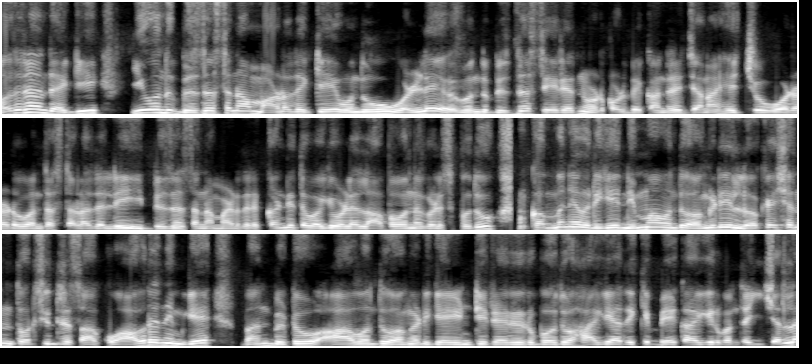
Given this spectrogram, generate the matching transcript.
ಮೊದಲನೇದಾಗಿ ಈ ಒಂದು ಬಿಸ್ನೆಸ್ ಅನ್ನ ಮಾಡೋದಕ್ಕೆ ಒಂದು ಒಳ್ಳೆ ಒಂದು ಬಿಸ್ನೆಸ್ ಏರಿಯಾ ನೋಡ್ಕೊಳ್ಬೇಕು. ಅಂದ್ರೆ ಜನ ಹೆಚ್ಚು ಓಡಾಡುವಂತ ಸ್ಥಳದಲ್ಲಿ ಈ ಬಿಸ್ನೆಸ್ ಅನ್ನ ಮಾಡಿದ್ರೆ ಖಂಡಿತವಾಗಿ ಒಳ್ಳೆ ಲಾಭವನ್ನ ಗಳಿಸಬಹುದು ಕಂಪನಿಯವರಿಗೆ ನಿಮ್ಮ ಒಂದು ಅಂಗಡಿ ಲೊಕೇಶನ್ ತೋರಿಸಿದ್ರೆ ಸಾಕು. ಅವರೇ ನಿಮಗೆ ಬಂದ್ಬಿಟ್ಟು ಆ ಒಂದು ಅಂಗಡಿಗೆ ಇಂಟೀರಿಯರ್ ಇರ್ಬೋದು, ಹಾಗೆ ಅದಕ್ಕೆ ಬೇಕಾಗಿರುವಂತ ಎಲ್ಲ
